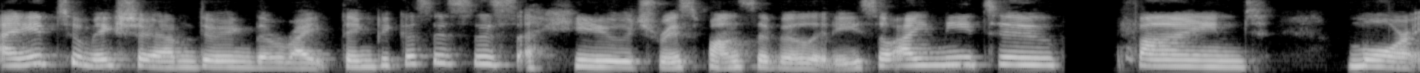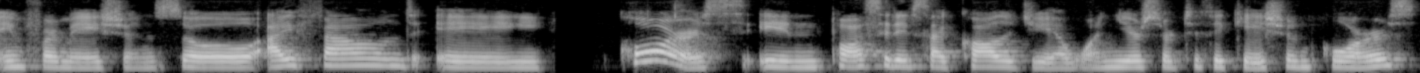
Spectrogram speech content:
I need to make sure I'm doing the right thing because this is a huge responsibility. So I need to find more information. So I found a course in positive psychology, a one year certification course.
